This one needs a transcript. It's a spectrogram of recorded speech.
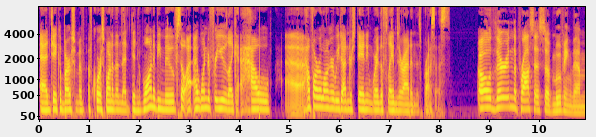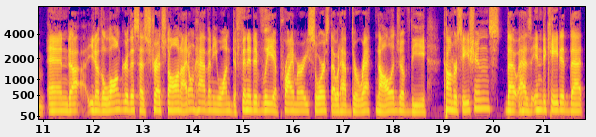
And Jacob Markstrom, of, of, course, one of them that didn't want to be moved. So, I, I wonder for you, like how uh, how far along are we to understanding where the Flames are at in this process? Oh, they're in the process of moving them. And, uh, you know, the longer this has stretched on, I don't have anyone definitively a primary source that would have direct knowledge of the conversations that has indicated that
